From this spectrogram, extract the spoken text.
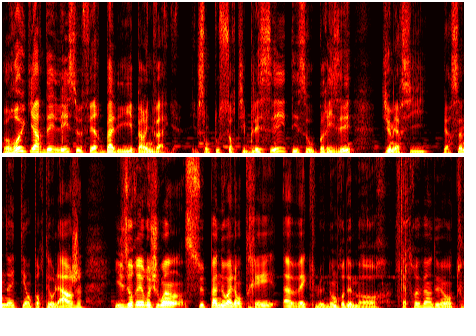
Regardez-les se faire balayer par une vague. Ils sont tous sortis blessés, des os brisés. Dieu merci, personne n'a été emporté au large. Ils auraient rejoint ce panneau à l'entrée avec le nombre de morts, 82 en tout.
